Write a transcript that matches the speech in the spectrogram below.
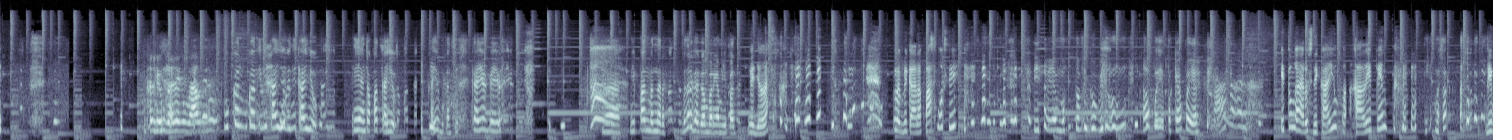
Baling-baling bambu. Bukan, bukan. Ini kayu, ini kayu. Ini yang coklat kayu. Kayu bukan sih? Kayu, kayu. Nah, Mipan bener. Bener gak gambarnya Mipan? Nggak jelas. Lebih ke arah paku sih. Iya emang, tapi gue bingung. Apa ya, pakai apa ya? Apaan? Itu nggak harus di kayu Pak. kali Pin. Masa? Di,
